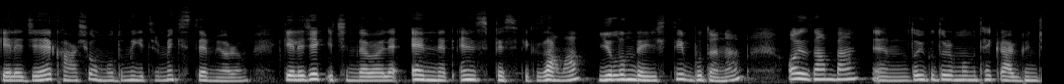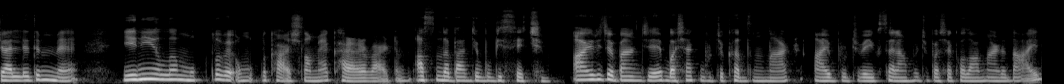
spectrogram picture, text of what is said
geleceğe karşı umudumu yitirmek istemiyorum. Gelecek içinde böyle en net, en spesifik zaman yılın değiştiği bu dönem. O yüzden ben e, duygu durumumu tekrar güncelledim ve yeni yılı mutlu ve umutlu karşılamaya karar verdim. Aslında bence bu bir seçim. Ayrıca bence Başak Burcu kadınlar, Ay Burcu ve Yükselen Burcu Başak olanlar da dahil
